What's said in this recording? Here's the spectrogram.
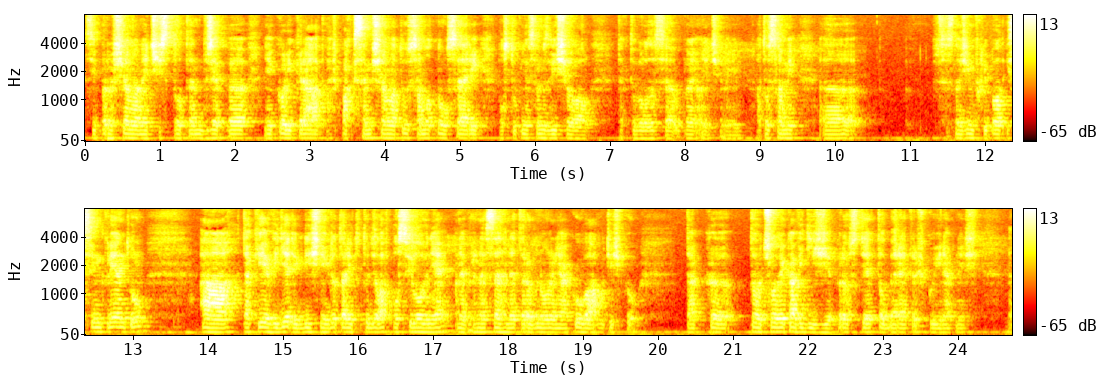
si prošel na nečisto ten dřep eh, několikrát, až pak jsem šel na tu samotnou sérii, postupně jsem zvyšoval, tak to bylo zase úplně o něčem jiným. A to sami uh, se snažím vchlipovat i svým klientům. A taky je vidět, když někdo tady toto dělá v posilovně a nevrhne se hned rovnou na nějakou váhu těžkou, tak toho člověka vidíš, že prostě to bere trošku jinak, než Eh,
